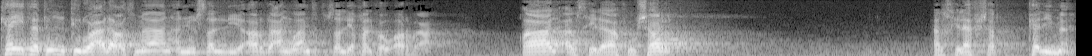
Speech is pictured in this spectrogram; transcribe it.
كيف تنكر على عثمان أن يصلي أربعا وأنت تصلي خلفه أربعا؟ قال الخلاف شر. الخلاف شر. كلمة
